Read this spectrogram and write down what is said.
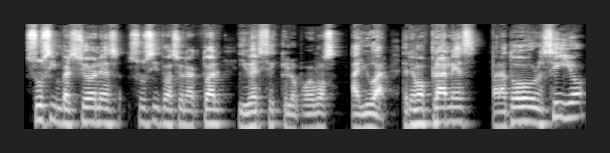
sus inversiones, su situación actual y ver si es que lo podemos ayudar. Tenemos planes para todo bolsillo,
